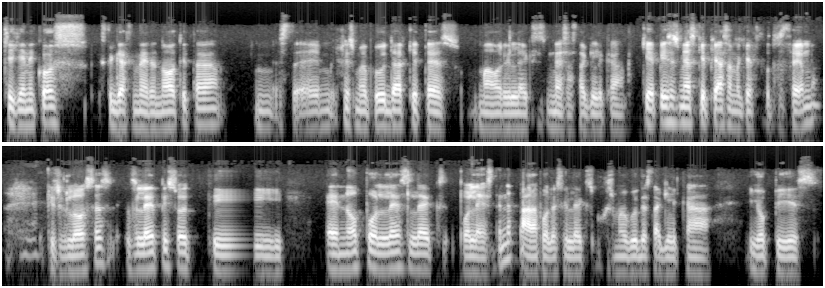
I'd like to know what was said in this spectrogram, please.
και γενικώς στην καθημερινότητα ε, χρησιμοποιούνται αρκετές μαωρί λέξεις μέσα στα αγγλικά. Και επίσης, μιας και πιάσαμε και αυτό το θέμα ναι. της γλώσσας, βλέπεις ότι ενώ πολλές λέξει, πολλές, δεν είναι πάρα πολλές οι λέξεις που χρησιμοποιούνται στα αγγλικά, οι οποίες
